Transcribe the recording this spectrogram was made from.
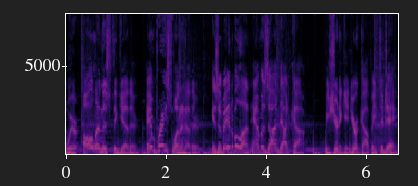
We're all in this together. Embrace one another is available on Amazon.com. Be sure to get your copy today.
